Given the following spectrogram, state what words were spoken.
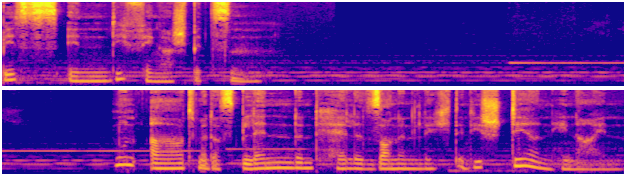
bis in die Fingerspitzen. Nun atme das blendend helle Sonnenlicht in die Stirn hinein.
